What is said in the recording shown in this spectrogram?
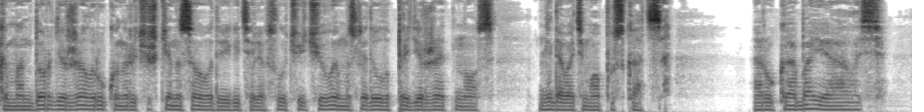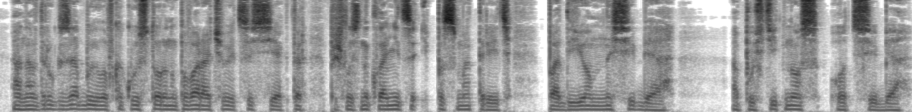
Командор держал руку на рычажке носового двигателя, в случае чего ему следовало придержать нос, не давать ему опускаться. А рука боялась. Она вдруг забыла, в какую сторону поворачивается сектор. Пришлось наклониться и посмотреть. Подъем на себя. Опустить нос от себя.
